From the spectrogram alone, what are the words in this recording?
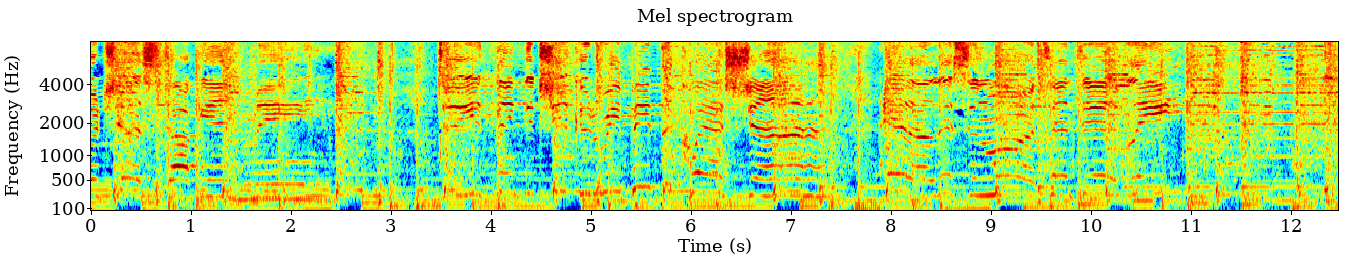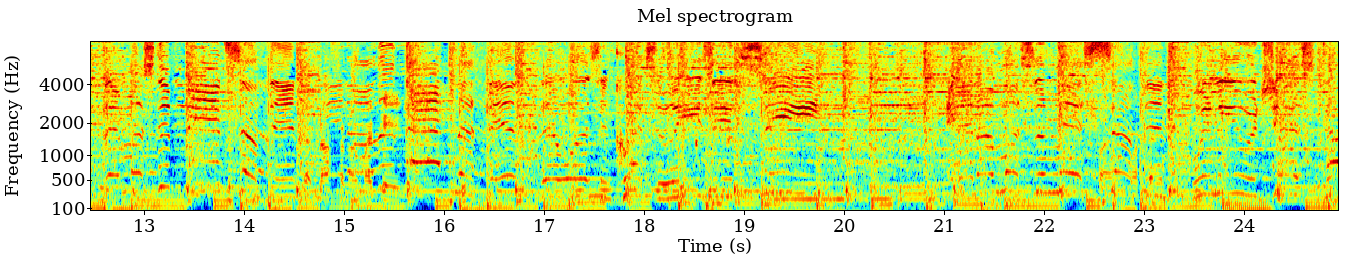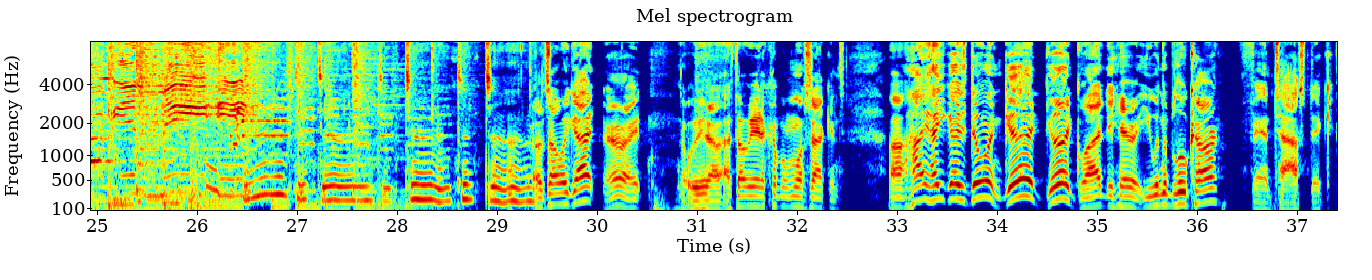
were just talking to me. Do you think that you could repeat the question? And I listen more attentively. There must have been something. Got nothing on my page. That nothing that wasn't quite so easy to see. And I must have missed something when you were just talking to me. That's all we got. All right. Thought we had- I thought we had a couple more seconds. Uh, hi, how you guys doing? Good, good. Glad to hear it. You in the blue car? Fantastic.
